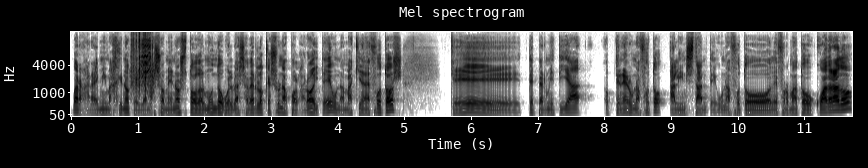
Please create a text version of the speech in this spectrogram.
Bueno, ahora me imagino que ya más o menos todo el mundo vuelve a saber lo que es una Polaroid, ¿eh? una máquina de fotos que te permitía obtener una foto al instante, una foto de formato cuadrado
